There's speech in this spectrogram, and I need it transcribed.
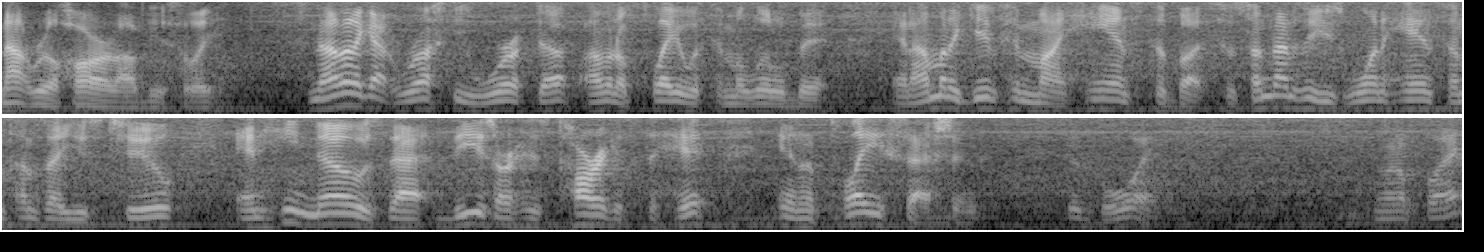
Not real hard, obviously. So now that I got Rusty worked up, I'm gonna play with him a little bit and I'm gonna give him my hands to butt. So sometimes I use one hand, sometimes I use two, and he knows that these are his targets to hit in a play session. Good boy. You wanna play?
